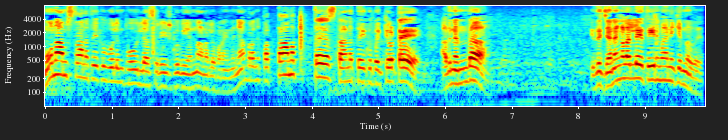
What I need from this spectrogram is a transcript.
മൂന്നാം സ്ഥാനത്തേക്ക് പോലും പോവില്ല സുരേഷ് ഗോപി എന്നാണല്ലോ പറയുന്നത്. ഞാൻ പറഞ്ഞു പത്താമത്തെ സ്ഥാനത്തേക്ക് പൊയ്ക്കോട്ടെ. അതിനെന്താ? ഇത് ജനങ്ങളല്ലേ തീരുമാനിക്കുന്നത്?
